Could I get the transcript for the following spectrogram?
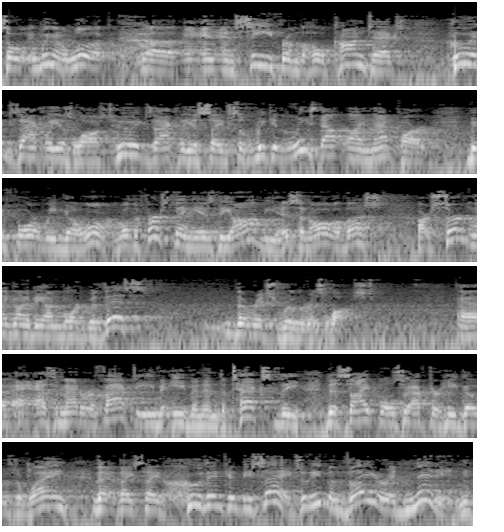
So we're going to look uh, and, and see from the whole context who exactly is lost, who exactly is saved, so that we can at least outline that part before we go on. Well, the first thing is the obvious, and all of us are certainly going to be on board with this the rich ruler is lost. Uh, as a matter of fact, even, even in the text, the disciples, after he goes away, they, they say, who then can be saved? So even they are admitting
